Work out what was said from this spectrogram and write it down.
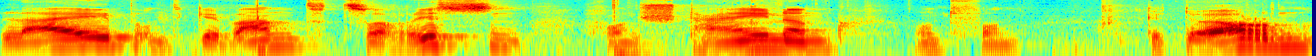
Leib und Gewand zerrissen von Steinen und von Gedörren.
